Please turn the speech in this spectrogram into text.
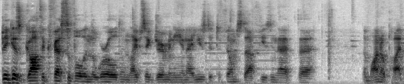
biggest gothic festival in the world in Leipzig, Germany, and I used it to film stuff using that uh, the monopod.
